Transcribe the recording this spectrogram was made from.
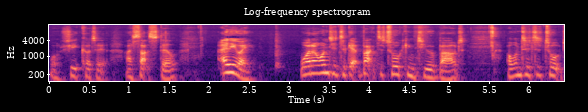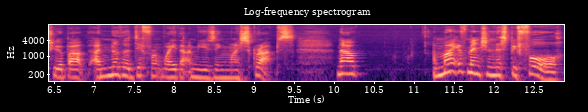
Well, she cut it, I sat still. Anyway, what I wanted to get back to talking to you about, I wanted to talk to you about another different way that I'm using my scraps. Now, I might have mentioned this before,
